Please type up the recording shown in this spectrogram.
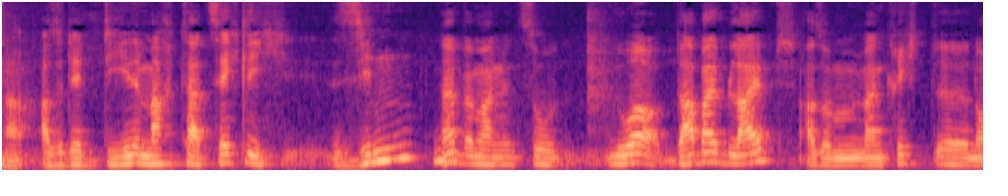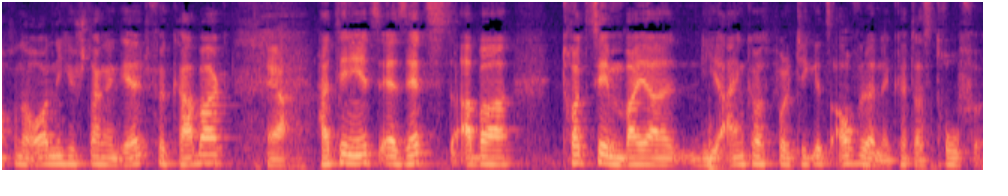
Ja. Also der Deal macht tatsächlich Sinn, ne, wenn man jetzt so nur dabei bleibt. Also man kriegt äh, noch eine ordentliche Stange Geld für Kabak, ja. hat den jetzt ersetzt, aber trotzdem war ja die Einkaufspolitik jetzt auch wieder eine Katastrophe,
